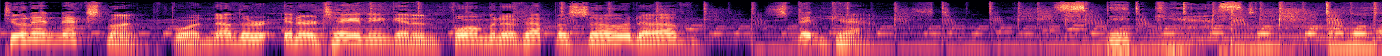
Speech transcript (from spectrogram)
Tune in next month for another entertaining and informative episode of Spitcast. Spitcast.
